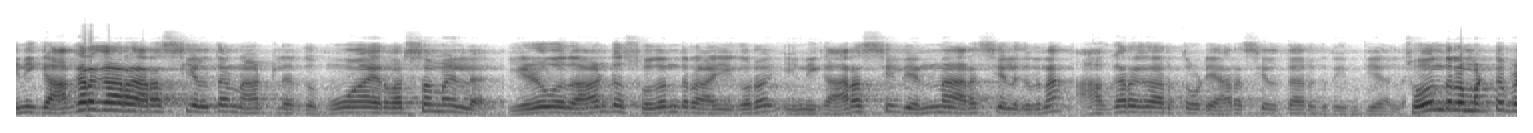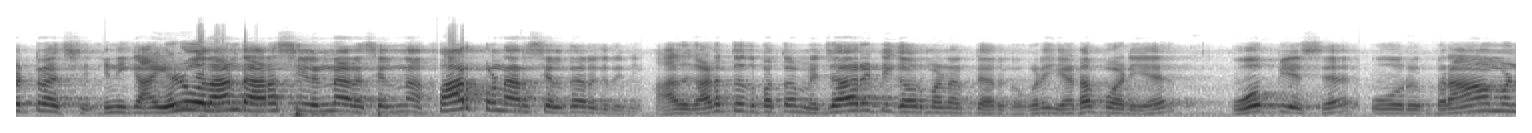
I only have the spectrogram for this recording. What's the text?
இன்னைக்கு அகரகார அரசியல் தான் நாட்டில் இருக்குது மூவாயிரம் வருஷமா இல்லை. எழுபது ஆண்டு சுதந்திரம் ஆகிக்கிறோம் இன்னைக்கு அரசியல் என்ன அரசியல் இருக்குதுன்னா அகரகாரத்தோடைய அரசியல் தான் இருக்குது இந்தியாவில் சுதந்திரம் மட்டும் பெற்றாச்சு. இன்னைக்கு எழுபது ஆண்டு அரசியல் என்ன அரசியல்னா பார்ப்பன அரசியல் தான் இருக்குது இன்னைக்கு. அதுக்கு அடுத்தது பார்த்தா மெஜாரிட்டி கவர்மெண்ட்டாக இருக்கக்கூடிய எடப்பாடிய ஓபிஎஸ் ஒரு பிராமண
